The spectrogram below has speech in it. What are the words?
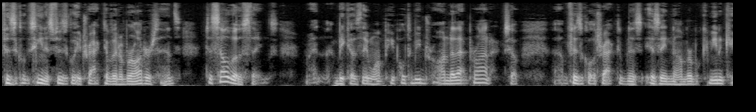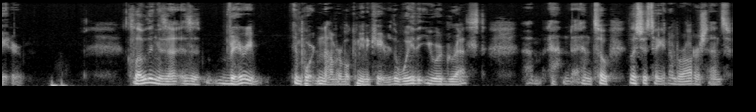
physically seen as physically attractive in a broader sense to sell those things, right? Because they want people to be drawn to that product. So, um, physical attractiveness is a nonverbal communicator. Clothing is a is a very important nonverbal communicator. The way that you are dressed, um, and and so let's just take it in a broader sense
